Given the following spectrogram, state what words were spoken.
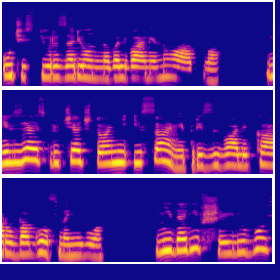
участью разоренного львами Нуатла. Нельзя исключать, что они и сами призывали кару богов на него, не дарившие любовь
